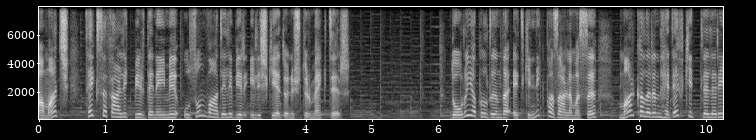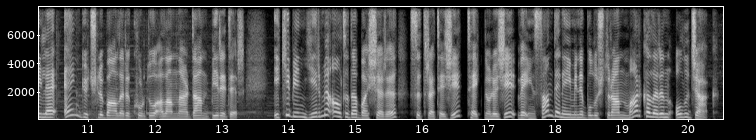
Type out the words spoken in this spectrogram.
Amaç, tek seferlik bir deneyimi uzun vadeli bir ilişkiye dönüştürmektir. Doğru yapıldığında etkinlik pazarlaması, markaların hedef kitleleriyle en güçlü bağları kurduğu alanlardan biridir. 2026'da başarı, strateji, teknoloji ve insan deneyimini buluşturan markaların olacak.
